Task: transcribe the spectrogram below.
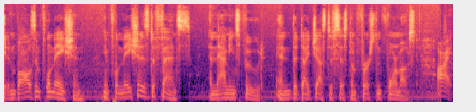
it involves inflammation. Inflammation is defense, and that means food and the digestive system first and foremost. All right,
